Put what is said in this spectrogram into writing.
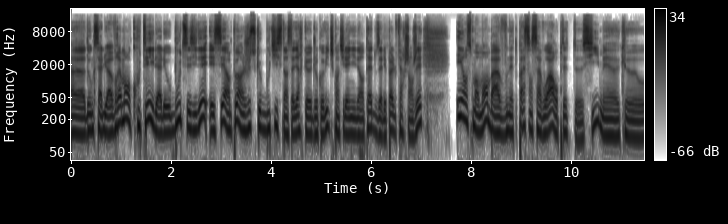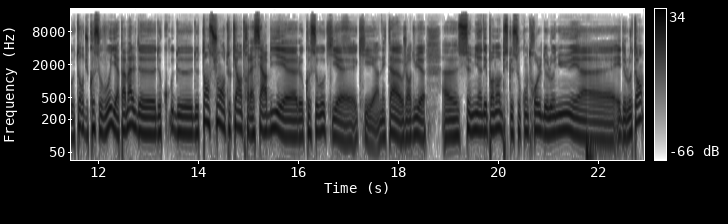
Euh, donc ça lui a vraiment coûté. Il est allé au bout de ses idées et c'est un peu un jusque boutiste. hein. C'est-à-dire que Djokovic, quand il a une idée en tête, vous n'allez pas le faire changer. Et en ce moment, bah, vous n'êtes pas sans savoir, ou peut-être euh, si, mais euh, que autour du Kosovo, il y a pas mal de, tensions, en tout cas entre la Serbie et euh, le Kosovo, qui, est un État aujourd'hui semi-indépendant puisque sous contrôle de l'ONU et de l'OTAN.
